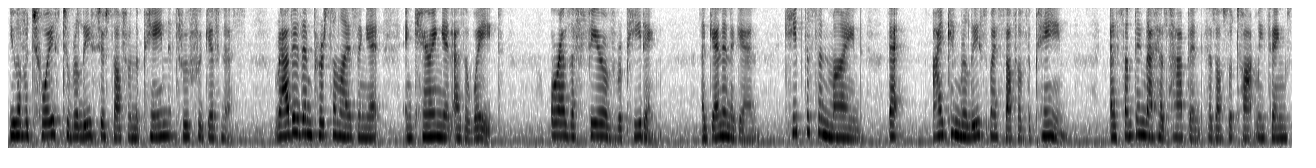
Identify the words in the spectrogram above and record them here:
You have a choice to release yourself from the pain through forgiveness, rather than personalizing it and carrying it as a weight or as a fear of repeating again and again. Keep this in mind that I can release myself of the pain as something that has happened has also taught me things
